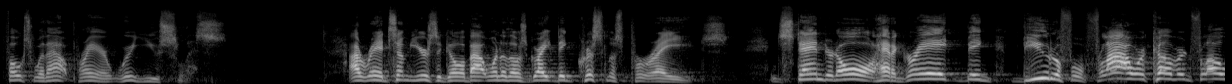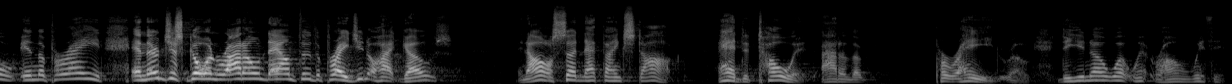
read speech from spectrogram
Folks, without prayer, we're useless. I read some years ago about one of those great big Christmas parades and Standard Oil had a great big beautiful flower covered float in the parade. And they're just going right on down through the parade. You know how it goes. And all of a sudden that thing stopped. They had to tow it out of the parade road. Do you know what went wrong with it?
